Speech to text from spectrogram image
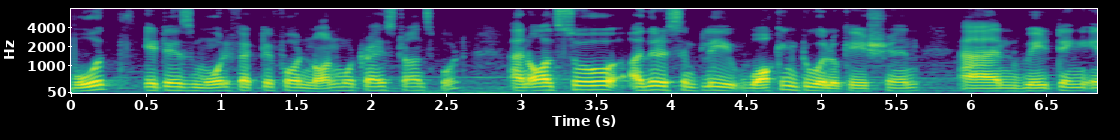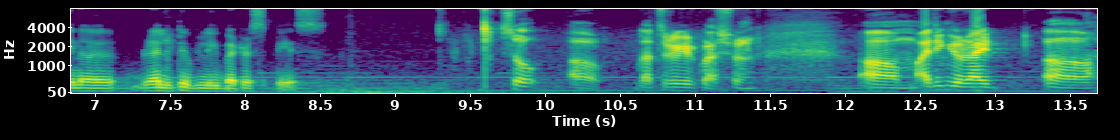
both it is more effective for non-motorized transport and also others simply walking to a location and waiting in a relatively better space? So uh, that's a really good question. Um, I think you're right. Uh,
